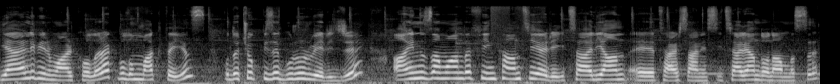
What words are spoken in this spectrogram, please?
yerli bir marka olarak bulunmaktayız. Bu da çok bize gurur verici. Aynı zamanda Fincantieri, İtalyan e, tersanesi, İtalyan donanması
